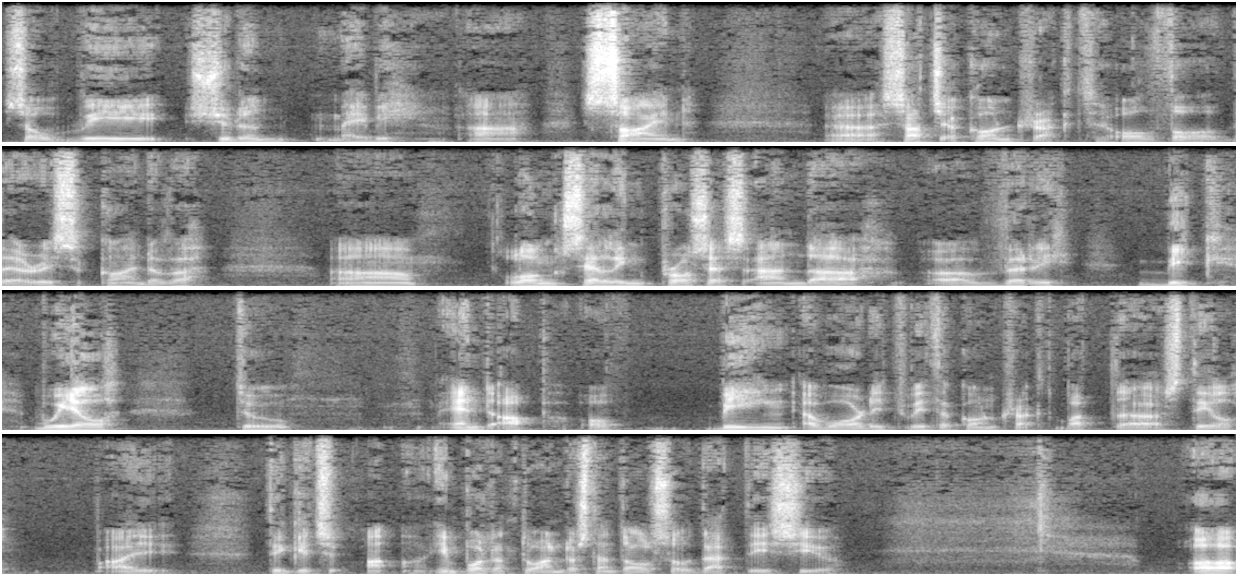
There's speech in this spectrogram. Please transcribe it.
So we shouldn't maybe sign such a contract, although there is a kind of a long selling process and a very big will to end up of being awarded with a contract. But still, I think it's uh, important to understand also that issue. Uh,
